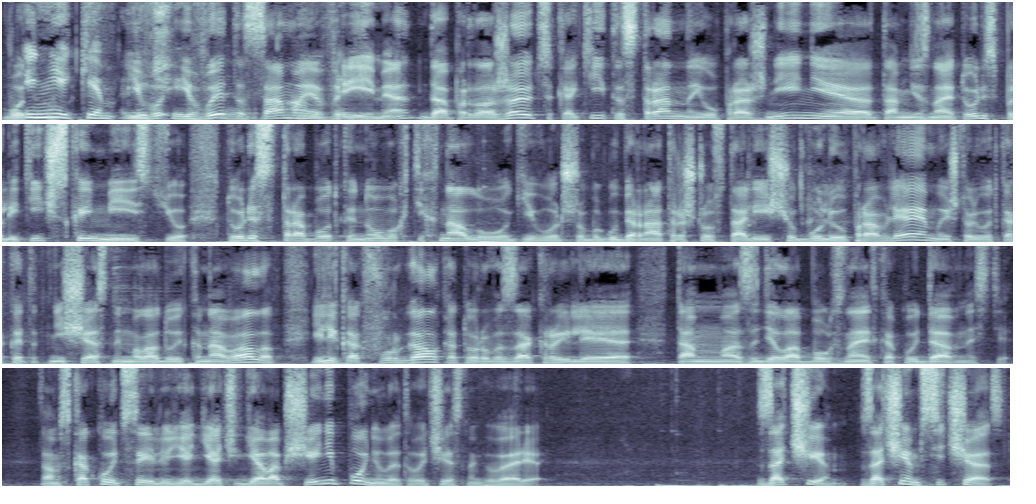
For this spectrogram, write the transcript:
вот, и некем и лечить. В, и в это самое а, время, да, продолжаются какие-то странные упражнения, там, не знаю, то ли с политической местью, то ли с отработкой новых технологий, вот, чтобы губернаторы что, стали еще более управляемые, что ли, вот как этот несчастный молодой Коновалов, или как Фургал, которого закрыли там за дела бог знает какой давности. Там с какой целью? Я, я, я вообще не понял этого, честно говоря. Зачем? Зачем сейчас?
